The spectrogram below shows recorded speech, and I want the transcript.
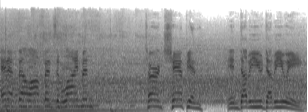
NFL offensive lineman, turned champion in WWE.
